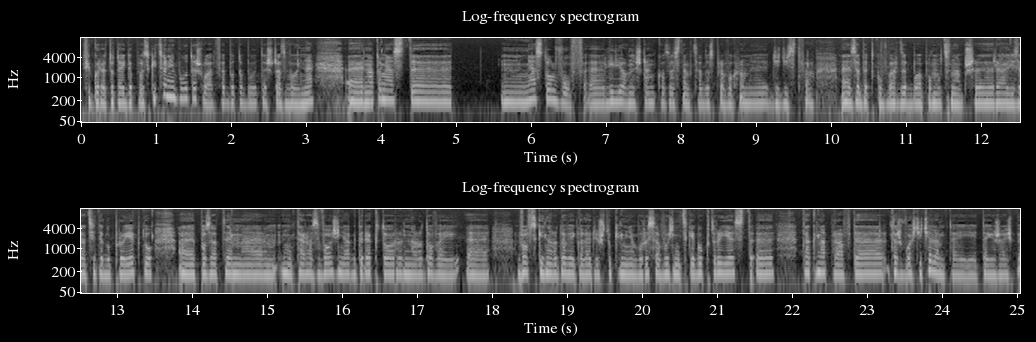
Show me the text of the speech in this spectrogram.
figurę tutaj do Polski, co nie było też łatwe, bo to były też czas wojny. E, natomiast e, miasto Lwów, e, Liliony Szczęko, zastępca do spraw ochrony dziedzictwa e, zabytków, bardzo była pomocna przy realizacji tego projektu. E, poza tym Taras Woźniak, dyrektor Narodowej, Lwowskiej Narodowej Galerii Sztuki imienia Borysa Woźnickiego, który jest tak naprawdę też właścicielem tej, tej rzeźby.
